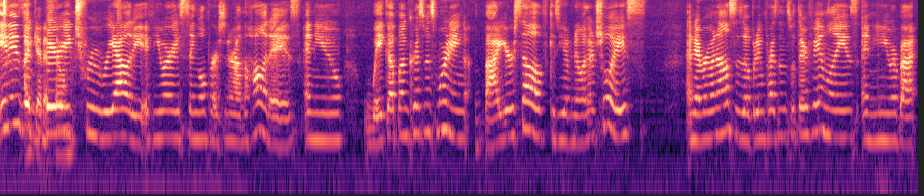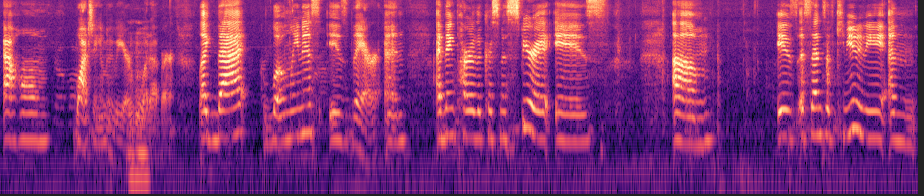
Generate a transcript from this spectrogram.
it is a get it, very though. true reality if you are a single person around the holidays and you wake up on Christmas morning by yourself because you have no other choice and everyone else is opening presents with their families and you are back at home watching a movie or Mhm. whatever. Like that loneliness is there and I think part of the Christmas spirit is um is a sense of community and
